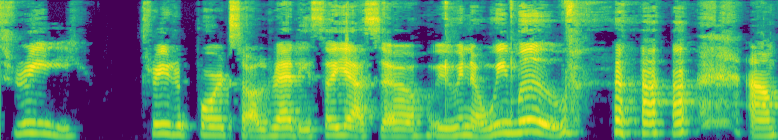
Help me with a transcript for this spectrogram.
three three reports already. So yeah, so we you know we move. um,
